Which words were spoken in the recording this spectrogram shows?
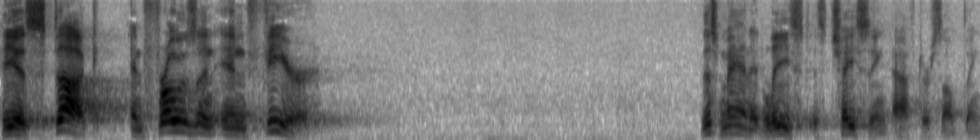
He is stuck and frozen in fear. This man, at least, is chasing after something,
